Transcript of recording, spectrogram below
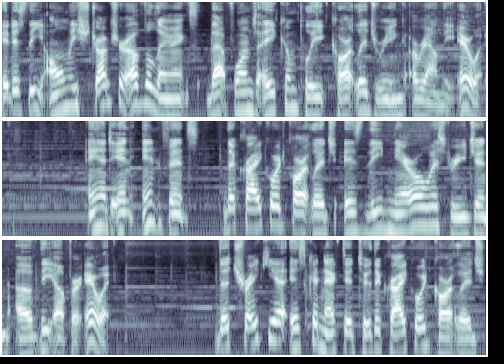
it is the only structure of the larynx that forms a complete cartilage ring around the airway. And in infants, the cricoid cartilage is the narrowest region of the upper airway. The trachea is connected to the cricoid cartilage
